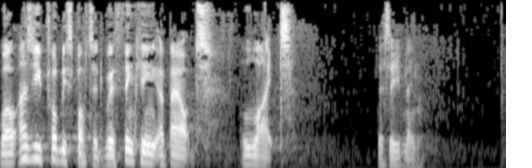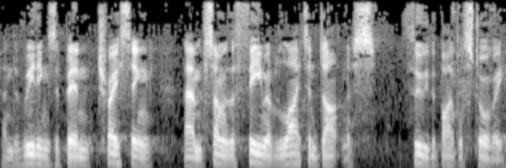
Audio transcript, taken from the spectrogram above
Well, as you probably spotted, we're thinking about light this evening. And the readings have been tracing um, some of the theme of light and darkness through the Bible story.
